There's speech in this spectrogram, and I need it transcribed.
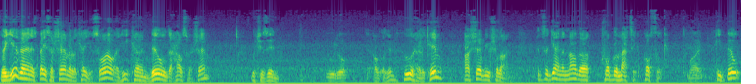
The Yivin is based Hashem Elokei Yisrael, and he can build the house of Hashem, which is in again, Hu Helikim, Asher Yerushalayim. It's again another problematic posuk. Why? He built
